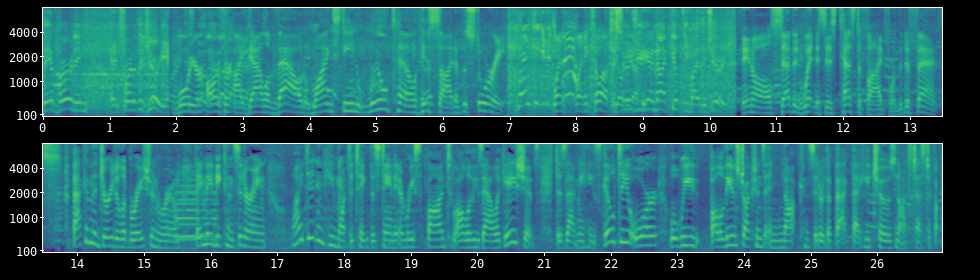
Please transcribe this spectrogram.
their burden in front of the jury. Lawyer Arthur Aidala vowed Weinstein will tell his side of the story. When's he going to when, when he talks, as soon as you hear not guilty by the jury. In all, seven witnesses testified for the defense. Back in the jury deliberation room, they may be considering why didn't he want to take the stand and respond to all of these allegations? Does that mean he's guilty, or will we follow the instructions and not consider the fact that he chose not to testify?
